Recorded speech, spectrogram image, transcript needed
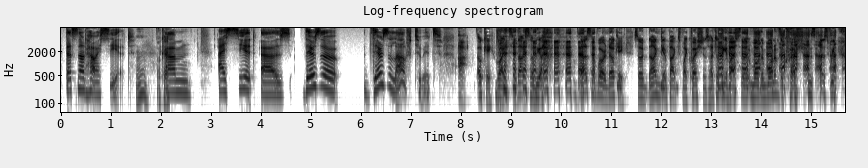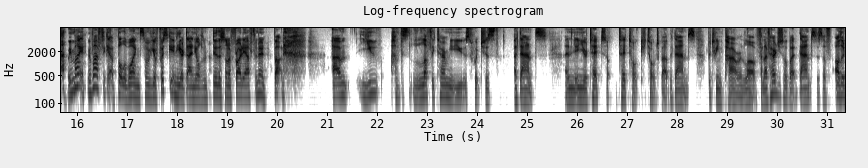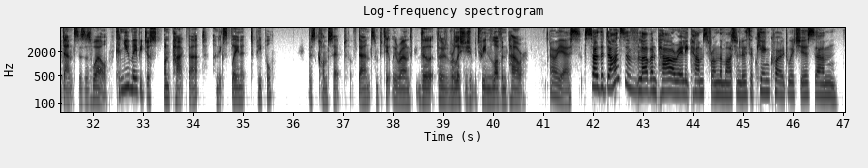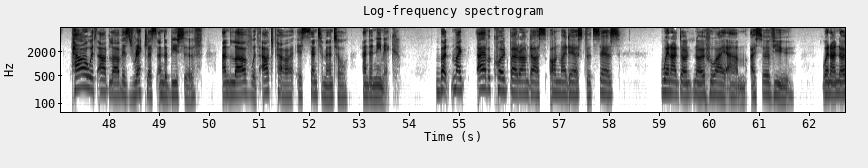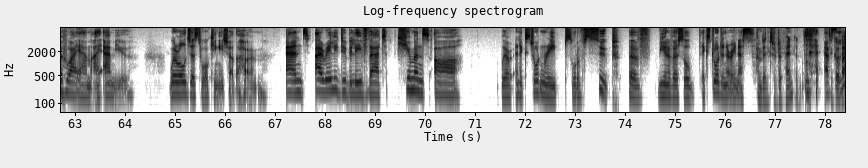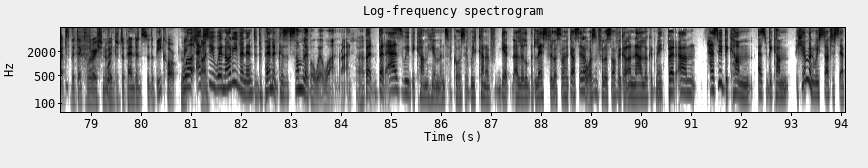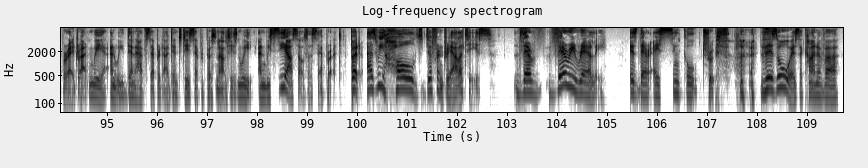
that's not how I see it. Mm, okay. Um, I see it as there's a, there's a love to it. Ah, okay, right. So that's that's the word. Okay, so now I can get back to my questions. I don't think I've asked more than one of the questions. As we we might we might have to get a bottle of wine, some of your whiskey in here, Daniel, and do this on a Friday afternoon. But um, you have this lovely term you use, which is a dance. And in your TED, TED talk, you talked about the dance between power and love. And I've heard you talk about dances of other dances as well. Can you maybe just unpack that and explain it to people? This concept of dance, and particularly around the, the relationship between love and power. Oh, yes. So the dance of love and power really comes from the Martin Luther King quote, which is um, Power without love is reckless and abusive and love without power is sentimental and anemic. But my, I have a quote by Ram Dass on my desk that says, When I don't know who I am, I serve you. When I know who I am, I am you. We're all just walking each other home. And I really do believe that humans are, we're an extraordinary sort of soup of universal extraordinariness and interdependence. to go back to the Declaration of well, Interdependence that the B Corp. well, actually, we're not even interdependent because at some level we're one, right? Uh-huh. But but as we become humans, of course, if we kind of get a little bit less philosophical, I said I wasn't philosophical, and now look at me. But um, as we become as we become human, we start to separate, right? And we and we then have separate identities, separate personalities, and we and we see ourselves as separate. But as we hold different realities, there very rarely is there a single truth. There's always a kind of a,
